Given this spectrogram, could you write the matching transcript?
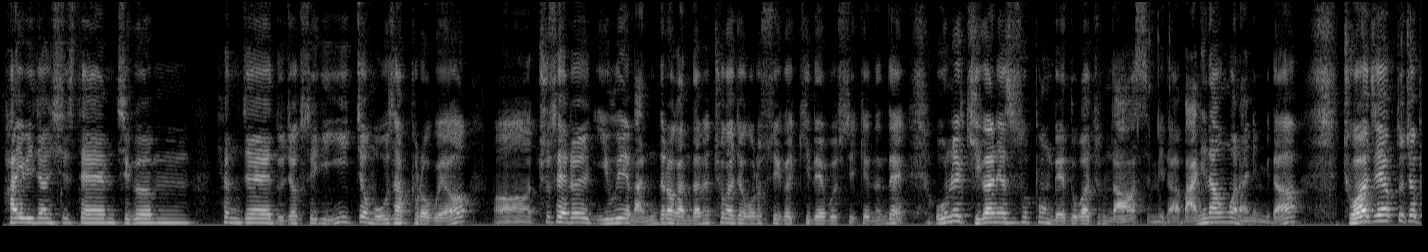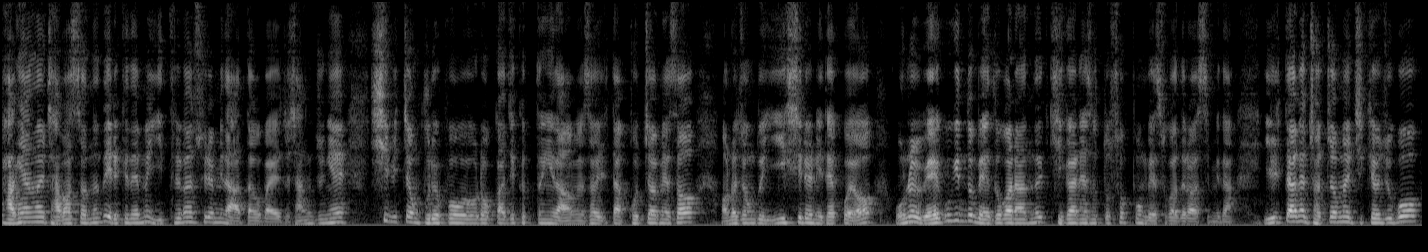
하이비전 시스템 지금 현재 누적 수익이 2.54%고요. 어, 추세를 이후에 만들어 간다면 추가적으로 수익을 기대해 볼 수 있겠는데 오늘 기간에서 소폭 매도가 좀 나왔습니다. 많이 나온 건 아닙니다. 조화제약도 저 방향을 잡았었는데 이렇게 되면 이틀간 수렴이 나왔다고 봐야죠. 장중에 12.96%까지 급등이 나오면서 일단 고점에서 어느 정도 이익 실현이 됐고요. 오늘 외국인도 매도가 났는 기간에서 또 소폭 매수가 들어왔습니다. 일단은 저점을 지켜주고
